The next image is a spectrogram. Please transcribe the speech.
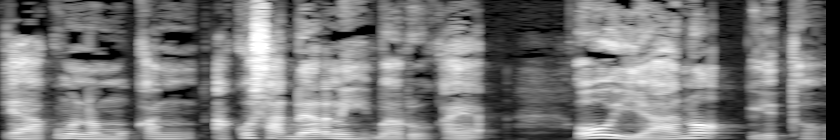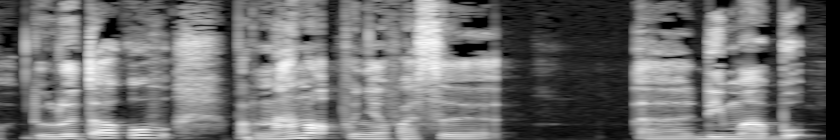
Ya aku menemukan aku sadar nih baru kayak oh iya no gitu dulu tuh aku pernah no punya fase uh, di mabuk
